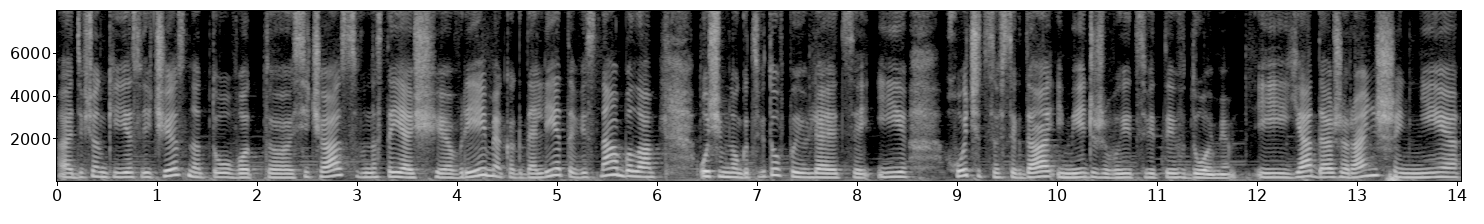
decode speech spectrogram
э, девчонки, если честно, то вот э, сейчас, в настоящее время, когда лето, весна была, очень много цветов появляется, и хочется всегда иметь живые цветы в доме. И я даже раньше не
